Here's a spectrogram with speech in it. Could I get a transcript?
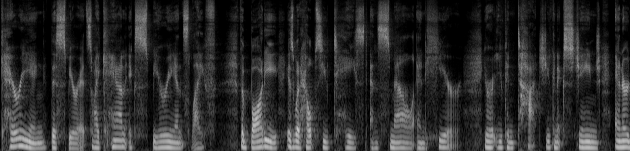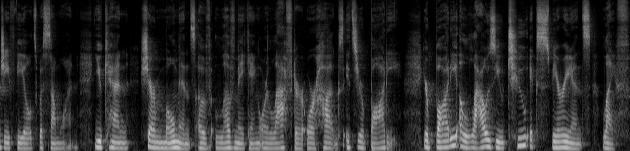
carrying this spirit so I can experience life. The body is what helps you taste and smell and hear. You're, you can touch, you can exchange energy fields with someone. You can share moments of lovemaking or laughter or hugs. It's your body. Your body allows you to experience life.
